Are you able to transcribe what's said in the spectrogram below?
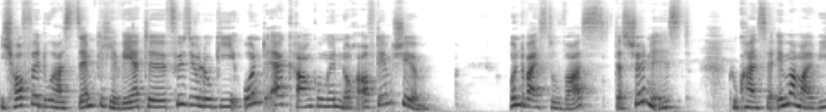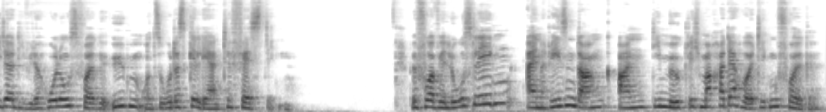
Ich hoffe, du hast sämtliche Werte, Physiologie und Erkrankungen noch auf dem Schirm. Und weißt du was? Das Schöne ist, du kannst ja immer mal wieder die Wiederholungsfolge üben und so das Gelernte festigen. Bevor wir loslegen, ein Riesendank an die Möglichmacher der heutigen Folge.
